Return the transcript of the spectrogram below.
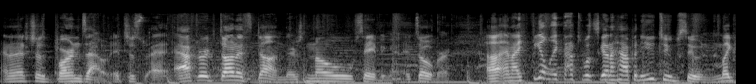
and then it just burns out. It's just after it's done it's done. There's no saving it. It's over. Uh, and I feel like that's what's gonna happen to YouTube soon. Like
